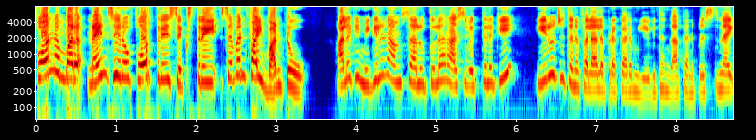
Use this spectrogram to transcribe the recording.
Phone number nine zero four three six three seven five one two. అలాగే మిగిలిన అంశాలు తులారాశి వ్యక్తులకి ఈరోజు తన ఫలాల ప్రకారం ఏ విధంగా కనిపిస్తున్నాయి?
